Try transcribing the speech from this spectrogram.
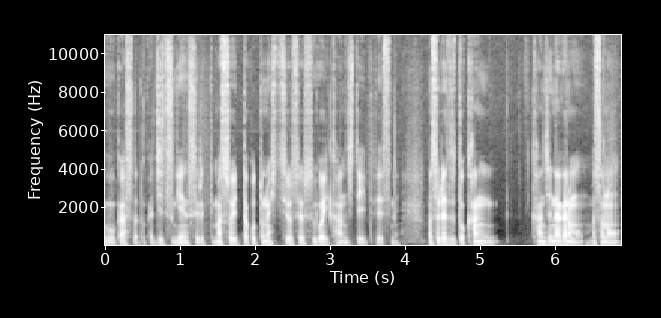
動かすだとか実現するって、まあ、そういったことの必要性をすごい感じていてですね、まあ、それはずっと感じながらも、まあ、その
